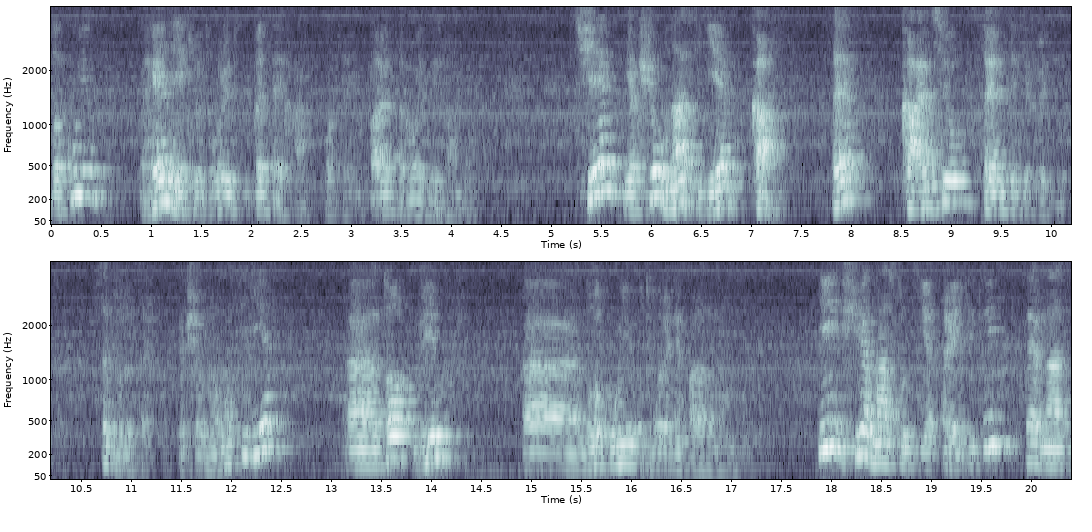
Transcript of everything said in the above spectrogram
Блокує гени, які утворюють ПТХ, оцей паратироїдний гормон. Ще, якщо в нас є КАС, це кальцію sensitive receptor. Це дуже теж. Якщо воно у нас є, е, то він е, блокує утворення парадигму. І ще в нас тут є третій тип, це в нас е,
